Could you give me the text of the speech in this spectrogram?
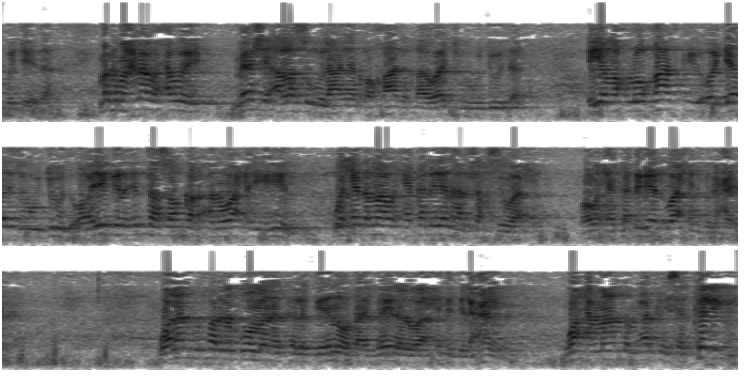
uga jeedaan marka macnaha waxa weeye meeshay alla sugi lahaayeen oo khaaliqa waajibi wujuud ah iyo makhluuqaadkii oo jaa-is lwujuud oo ayagina intaasoo kale anwaacay yihiin wixii dhammaan waxay ka dhigeen hal shaksi waaxid oo waxay ka dhigeen waaxid bilcayn walam yufariquu mana kala geenoo dhahay bayna alwaaxidi bilcayn waxa maanta ma arkaysa keligii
